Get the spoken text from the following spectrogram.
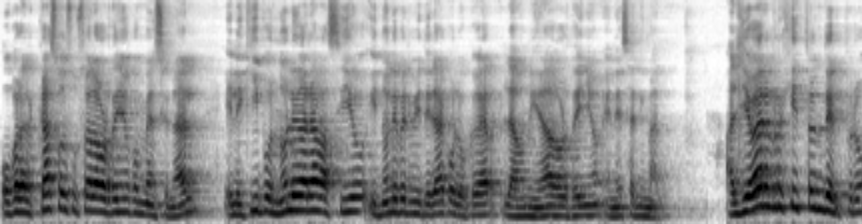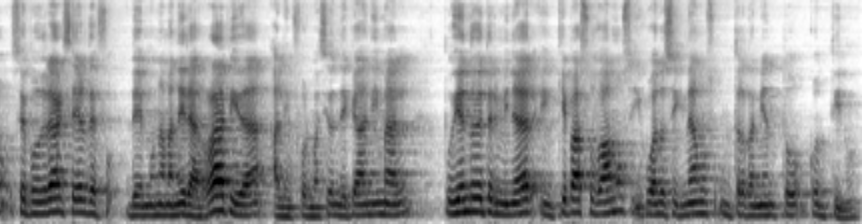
o para el caso de su sala de ordeño convencional, el equipo no le dará vacío y no le permitirá colocar la unidad de ordeño en ese animal. Al llevar el registro en Delpro, se podrá acceder de, una manera rápida a la información de cada animal, pudiendo determinar en qué paso vamos y cuándo asignamos un tratamiento continuo.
